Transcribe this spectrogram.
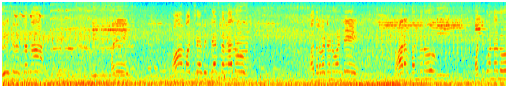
దేశవ్యాప్తంగా మరి వామపక్ష విద్యార్థి సంఘాలు మొదలుపెట్టినటువంటి భారత్ బంద్ను పత్తికొండలు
